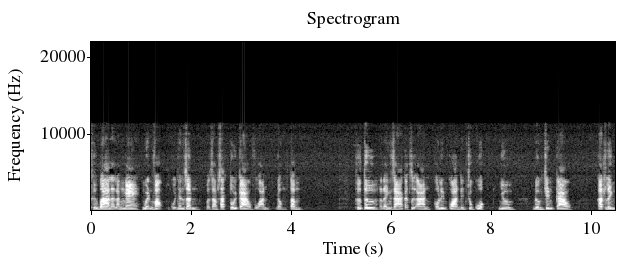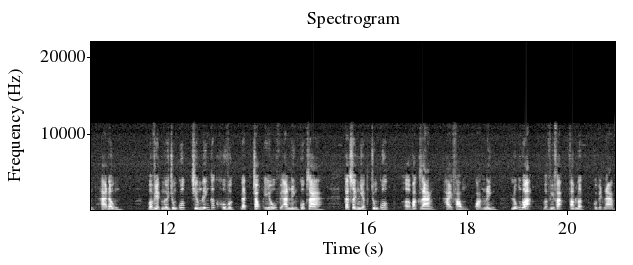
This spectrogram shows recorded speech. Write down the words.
Thứ ba là lắng nghe nguyện vọng của nhân dân và giám sát tối cao vụ án Đồng Tâm. Thứ tư là đánh giá các dự án có liên quan đến Trung Quốc như đường trên cao, Cát Linh, Hà Đông và việc người Trung Quốc chiếm lĩnh các khu vực đất trọng yếu về an ninh quốc gia, các doanh nghiệp Trung Quốc ở Bắc Giang, Hải Phòng, Quảng Ninh, lũng đoạn và vi phạm pháp luật của Việt Nam.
